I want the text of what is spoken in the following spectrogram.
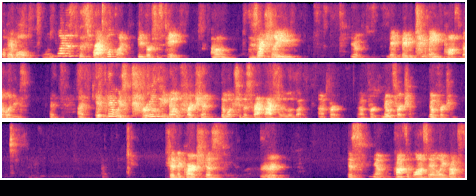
Okay. Well, what does this graph look like? V versus T. Uh, there's actually, you know, may, maybe two main possibilities. Okay? Uh, if there was truly no friction, then what should this graph actually look like? Uh, for uh, for no friction, no friction. Shouldn't the carts just just you know constant velocity all the way across,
